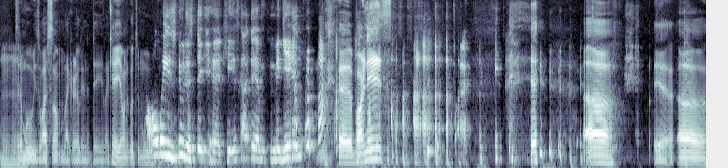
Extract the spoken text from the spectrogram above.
Mhm. to the movies. Watch something like early in the day. Like, hey, you want to go to the movie? Always do this thing you had, kids. Goddamn McGinn. uh, Barnes. uh, yeah. Uh,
